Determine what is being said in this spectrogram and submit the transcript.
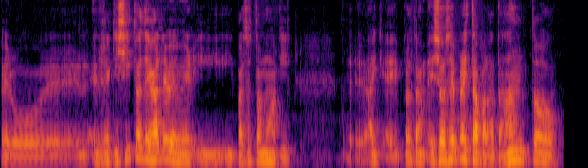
pero eh, el, el requisito es dejar de beber y, y para eso estamos aquí. Eh, hay pero eso se presta para tanto,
